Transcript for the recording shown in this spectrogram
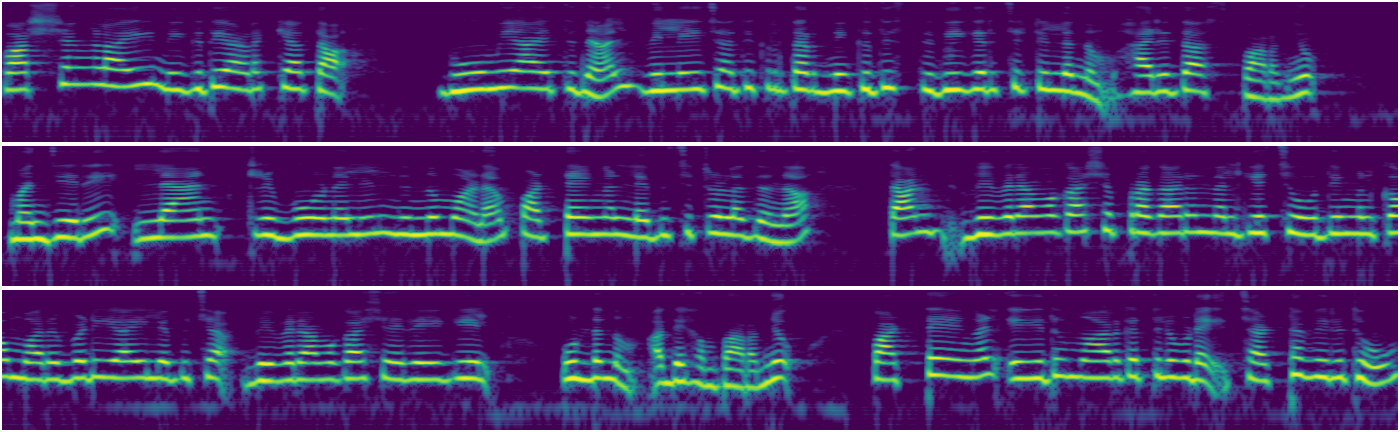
വർഷങ്ങളായി നികുതി അടയ്ക്കാത്ത ഭൂമിയായതിനാൽ വില്ലേജ് അധികൃതർ നികുതി സ്ഥിരീകരിച്ചിട്ടില്ലെന്നും ഹരിദാസ് പറഞ്ഞു. മഞ്ചേരി ലാൻഡ് ട്രിബ്യൂണലിൽ നിന്നുമാണ് പട്ടയങ്ങൾ ലഭിച്ചിട്ടുള്ളതെന്ന് താൻ വിവരാവകാശ പ്രകാരം നൽകിയ ചോദ്യങ്ങൾക്ക് മറുപടിയായി ലഭിച്ച വിവരാവകാശ രേഖയിൽ ഉണ്ടെന്നും അദ്ദേഹം പറഞ്ഞു. പട്ടയങ്ങൾ ഏതു മാർഗത്തിലൂടെ ചട്ടവിരുദ്ധവും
